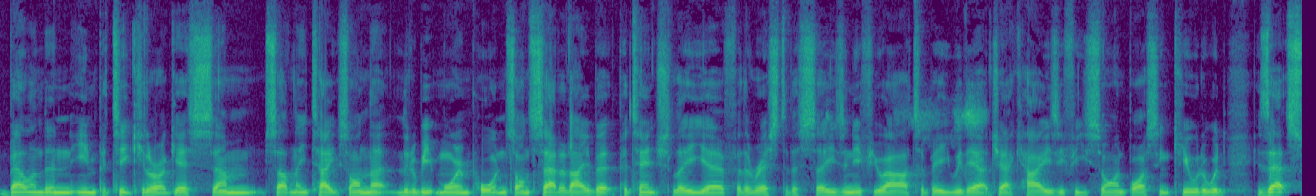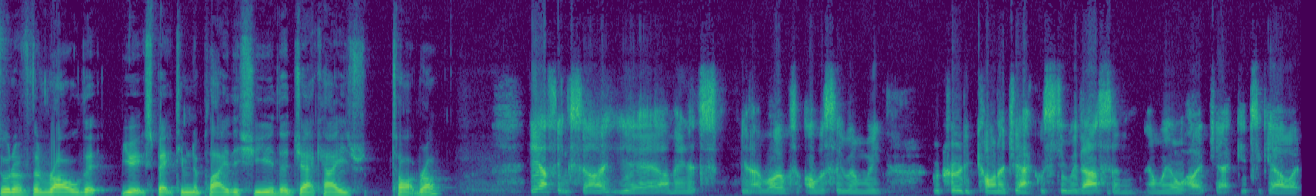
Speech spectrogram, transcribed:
Ballenden, in particular, I guess, um, suddenly takes on that little bit more importance on Saturday, but potentially uh, for the rest of the season, if you are to be without Jack Hayes, if he's signed by St Kilda, would is that sort of the role that you expect him to play this year, the Jack Hayes type role? Yeah, I think so. Yeah, I mean, it's you know, obviously when we recruited Connor, Jack was still with us, and, and we all hope Jack gets a go at,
